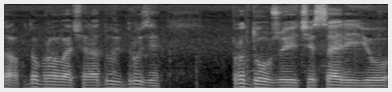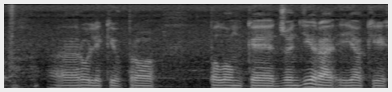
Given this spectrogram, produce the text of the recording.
Так, доброго вечора, друзі. Продовжуючи серію е, роликів про поломки Deere і як їх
